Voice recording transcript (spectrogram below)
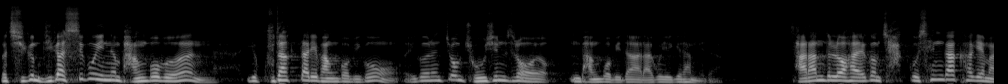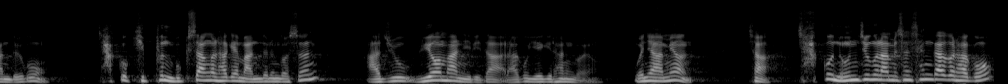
너 지금 네가 쓰고 있는 방법은 이게 구닥다리 방법이고 이거는 좀 조심스러운 방법이다라고 얘기를 합니다. 사람들로 하여금 자꾸 생각하게 만들고 자꾸 깊은 묵상을 하게 만드는 것은 아주 위험한 일이다라고 얘기를 하는 거예요. 왜냐하면 자 자꾸 논증을 하면서 생각을 하고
